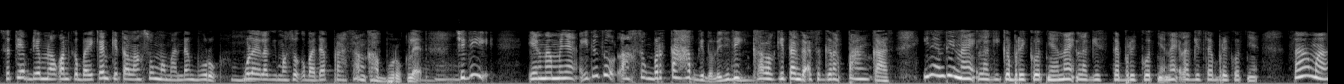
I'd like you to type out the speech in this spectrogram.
Setiap dia melakukan kebaikan kita langsung memandang buruk. Hmm. Mulai lagi masuk kepada prasangka buruk. Lihat. Hmm. Jadi yang namanya itu tuh langsung bertahap gitu loh. Jadi hmm. kalau kita nggak segera pangkas, ini nanti naik lagi ke berikutnya, naik lagi step berikutnya, naik lagi step berikutnya. Sama.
